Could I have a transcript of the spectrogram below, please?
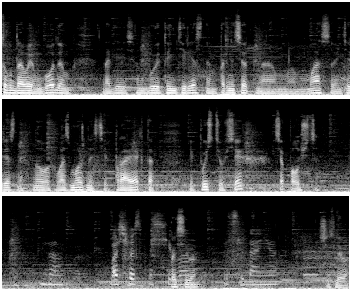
трудовым годом. Надеюсь, он будет интересным, принесет нам массу интересных новых возможностей, проектов, и пусть у всех все получится. Да. Большое спасибо. Спасибо. До свидания. Счастливо.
